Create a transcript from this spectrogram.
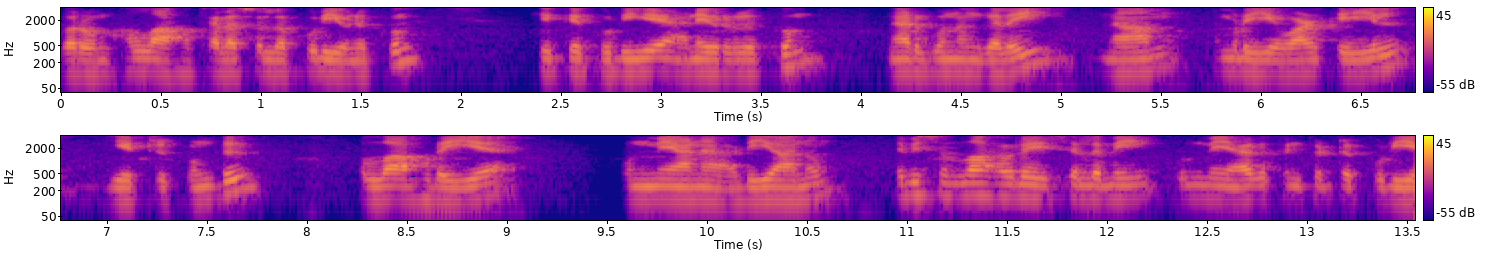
வரும். அல்லாஹு தலா சொல்லக்கூடியவனுக்கும் கேட்கக்கூடிய அனைவர்களுக்கும் நற்குணங்களை நாம் நம்முடைய வாழ்க்கையில் ஏற்றுக்கொண்டு அல்லாஹுடைய உண்மையான அடியானும் நபி சொல்லாஹ் அலை செல்லமை உண்மையாக பின்பற்றக்கூடிய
